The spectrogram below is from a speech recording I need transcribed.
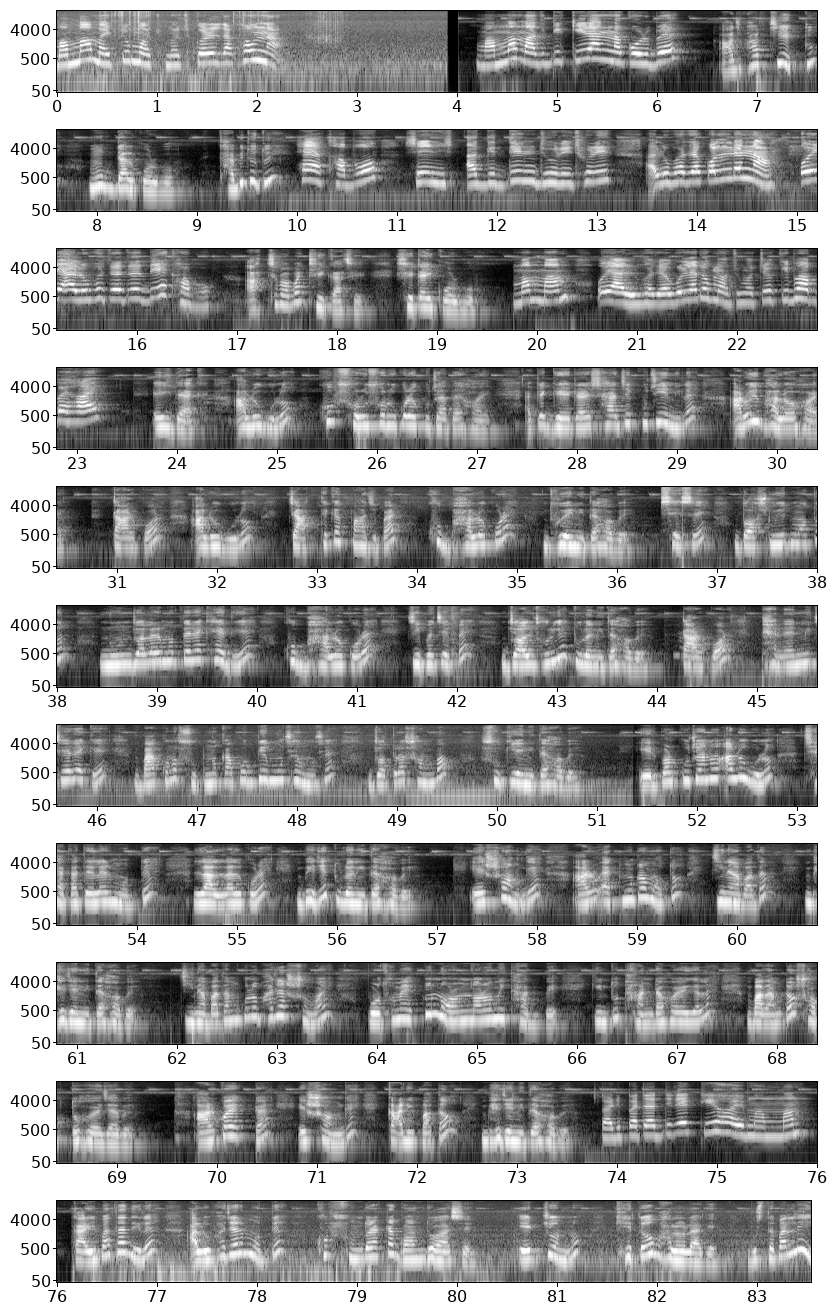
মাম্মা একটু মচমচ করে দেখাও না। মাম্মা আজকে কি রান্না করবে? আজ ভাবছি একটু মুগ ডাল করব। খাবি তো তুই? হ্যাঁ খাব। সেই আগের দিন ঝুড়ি ঝুড়ি আলু ভাজা করলে না ওই আলু ভাজাটা দিয়ে খাব। আচ্ছা বাবা ঠিক আছে। সেটাই করব। মাম্মাম ওই আলু ভাজাগুলো তো মচমচে কীভাবে হয়? এই দেখ আলুগুলো খুব সরু সরু করে কুচাতে হয়। একটা গ্রেটারের সাহায্যে কুচিয়ে নিলে আরোই ভালো হয়। তারপর আলুগুলো চার থেকে পাঁচবার খুব ভালো করে ধুয়ে নিতে হবে। শেষে দশ মিনিট মতন নুন জলের মধ্যে রেখে দিয়ে খুব ভালো করে চিপে চেপে জল ঝরিয়ে তুলে নিতে হবে। তারপর ফ্যানের নিচে রেখে বা কোনো শুকনো কাপড় দিয়ে মুছে মুছে যতটা সম্ভব শুকিয়ে নিতে হবে। এরপর কুচানো আলুগুলো ছ্যাঁকা তেলের মধ্যে লাল লাল করে ভেজে তুলে নিতে হবে। এর সঙ্গে আরও এক মুঠো মতো বাদাম ভেজে নিতে হবে। বাদামগুলো ভাজার সময় প্রথমে একটু নরম নরমই থাকবে কিন্তু ঠান্ডা হয়ে গেলে বাদামটাও শক্ত হয়ে যাবে। আর কয়েকটা এর সঙ্গে কারি পাতাও ভেজে নিতে হবে। কারি পাতা দিলে কি হয় মাম্মাম? কারি পাতা দিলে আলু ভাজার মধ্যে খুব সুন্দর একটা গন্ধ আসে। এর জন্য খেতেও ভালো লাগে। বুঝতে পারলি?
